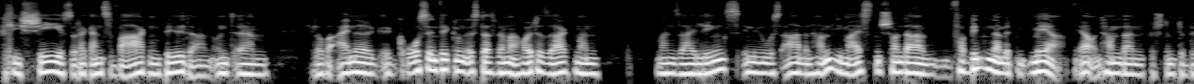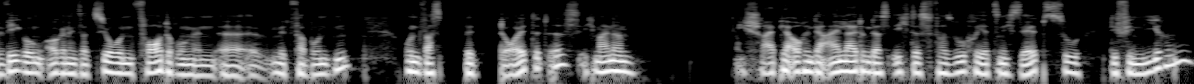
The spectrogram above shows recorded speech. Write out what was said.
Klischees oder ganz vagen Bildern. Und ähm, ich glaube, eine äh, große Entwicklung ist, dass wenn man heute sagt, man man sei links in den USA, dann haben die meisten schon da verbinden damit mehr, ja, und haben dann bestimmte Bewegungen, Organisationen, Forderungen äh, mit verbunden. Und was bedeutet es? Ich meine, ich schreibe ja auch in der Einleitung, dass ich das versuche jetzt nicht selbst zu definieren,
